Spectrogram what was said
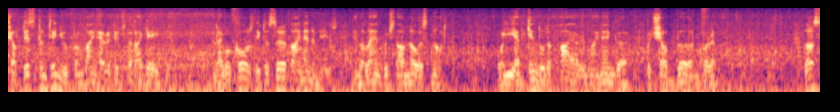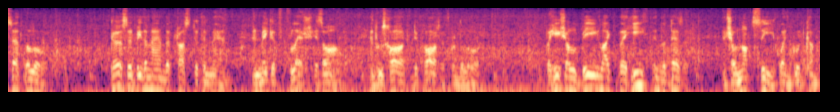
shalt discontinue from thine heritage that I gave thee, and I will cause thee to serve thine enemies in the land which thou knowest not. For ye have kindled a fire in mine anger, which shall burn forever. Thus saith the Lord, Cursed be the man that trusteth in man, and maketh flesh his arm, and whose heart departeth from the Lord. For he shall be like the heath in the desert, and shall not see when good cometh,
